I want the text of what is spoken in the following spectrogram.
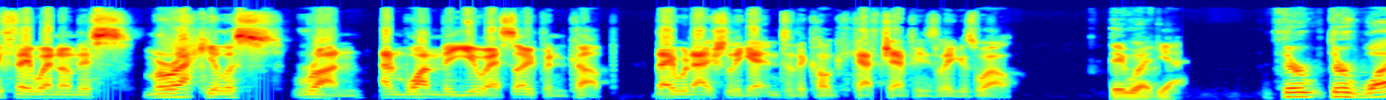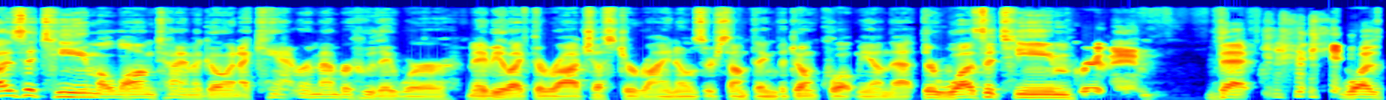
if they went on this miraculous run and won the U.S. Open Cup, they would actually get into the Concacaf Champions League as well. They would, yeah. There, there was a team a long time ago, and I can't remember who they were. Maybe like the Rochester Rhinos or something, but don't quote me on that. There was a team Great name. that was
